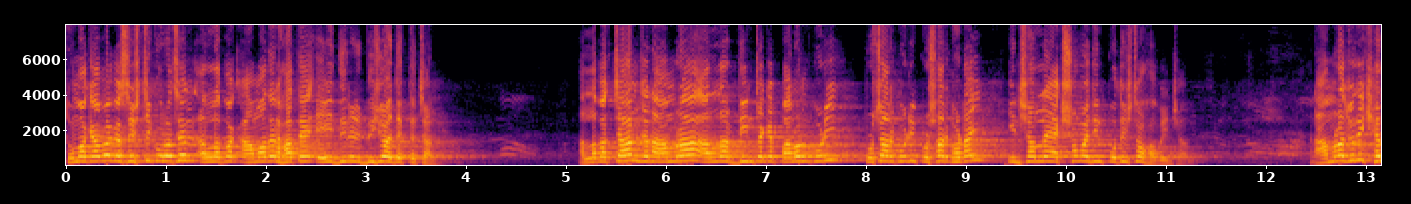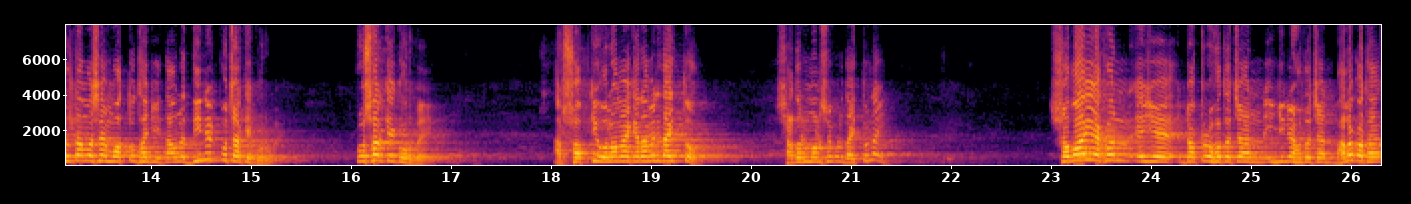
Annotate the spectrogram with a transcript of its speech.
তোমাকে আমাকে সৃষ্টি করেছেন, আল্লাহ পাক আমাদের হাতে এই দিনের বিজয় দেখতে চান। আল্লাহ পাক চান যেন আমরা আল্লাহর দিনটাকে পালন করি, প্রচার করি, প্রসার ঘটাই। ইনশাল্লাহ এক সময় দিন প্রতিষ্ঠা হবে ইনশাল্লাহ আমরা যদি খেলতামাশায় মত্ত থাকি, তাহলে দিনের প্রচার কে করবে? প্রসার কে করবে? আর সব কি ওলামায় কেরামের দায়িত্ব? সাধারণ মানুষের কোনো দায়িত্ব নাই? সবাই এখন এই যে ডক্টর হতে চান ইঞ্জিনিয়ার হতে চান, ভালো কথা,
